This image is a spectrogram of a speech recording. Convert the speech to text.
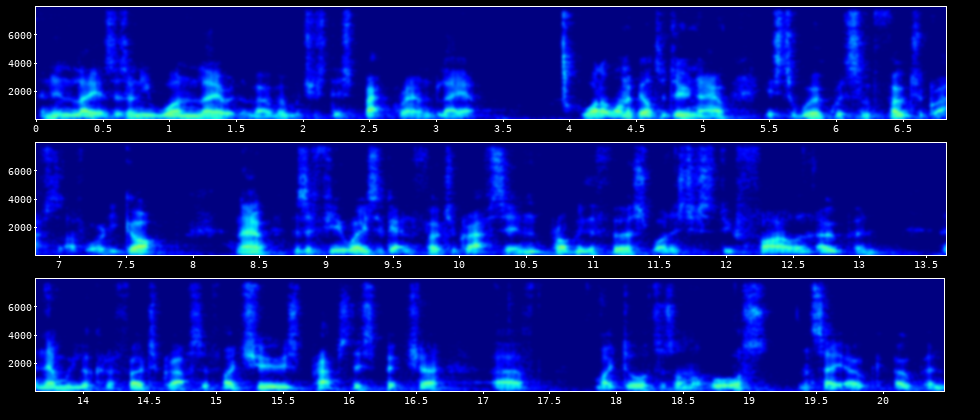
and in layers there's only one layer at the moment, which is this background layer. What I want to be able to do now is to work with some photographs that I've already got. Now, there's a few ways of getting photographs in. Probably the first one is just to do File and Open and then we look at a photograph. So if I choose perhaps this picture of my daughter's on a horse and say open,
